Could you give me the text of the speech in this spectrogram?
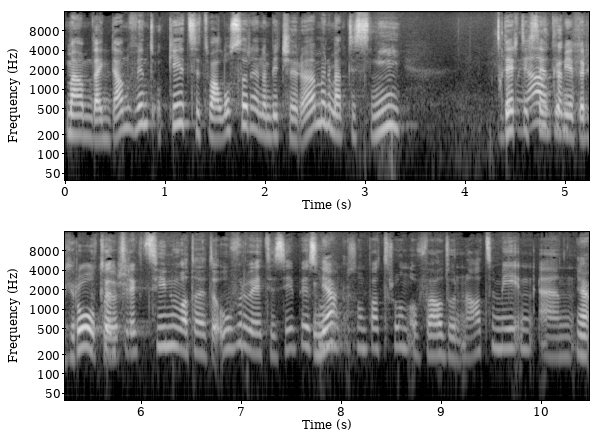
Maar omdat ik dan vind, oké, het zit wel losser en een beetje ruimer, maar het is niet 30 Maar ja, je kunt- centimeter Je groter. kunt direct zien wat uit de overwijd is hè, bij zo'n Ja. patroon, ofwel door na te meten. En Ja.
